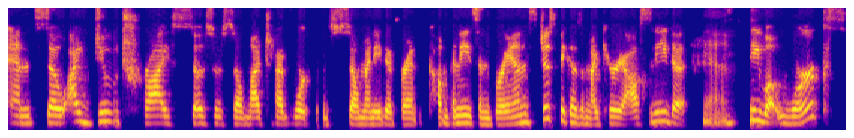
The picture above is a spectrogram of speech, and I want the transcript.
and so i do try so so so much and i've worked with so many different companies and brands just because of my curiosity to yeah. see what works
